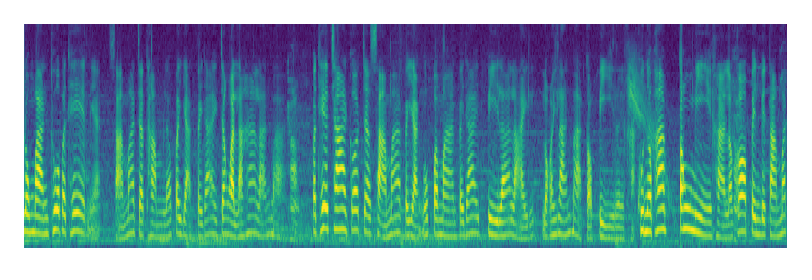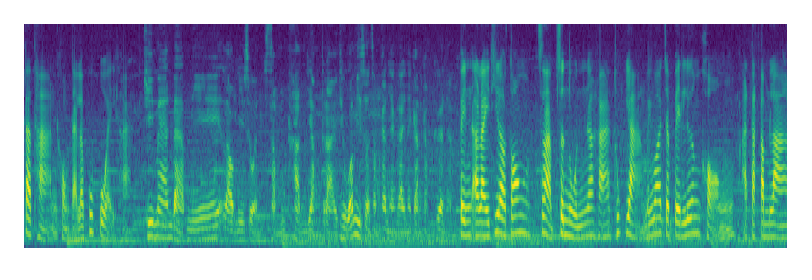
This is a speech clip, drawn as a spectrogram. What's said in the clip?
โรงพยาบาลทั่วประเทศเนี่ยสามารถจะทำแล้วประหยัดไปได้จังหวัดละ 5 ล้านบาทครับประเทศชาติก็จะสามารถประหยัดงบประมาณไปได้ปีละหลายร้อยล้านบาทต่อปีเลยค่ะ คุณภาพต้องมีค่ะ แล้วก็เป็นไปตามมาตรฐานของแต่ละผู้ป่วยค่ะคีย์แมนแบบนี้เรามีส่วนสำคัญอย่างไร ถือว่ามีส่วนสำคัญอย่างไรในการขับเคลื่อนครับเป็นอะไรที่เราต้องสนับสนุนนะคะ ทุกอย่างไม่ว่าจะเป็นเรื่องของอัตรากำลัง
